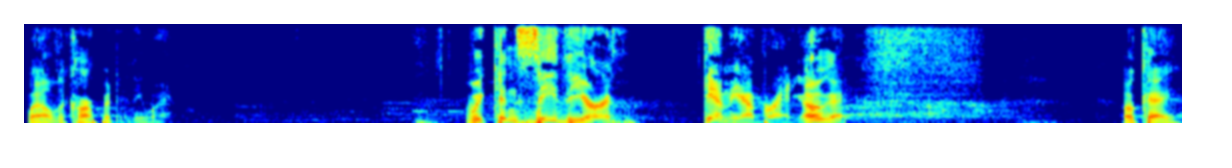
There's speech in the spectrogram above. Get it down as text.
Well, the carpet, anyway. We can see the earth. Give me a break. Okay. Okay.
